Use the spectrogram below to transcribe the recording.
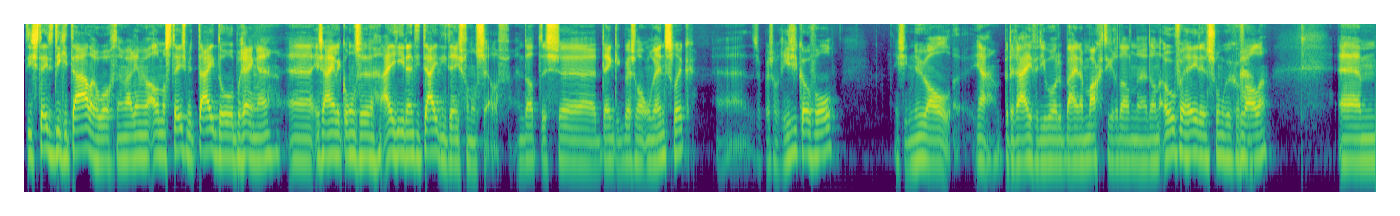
die steeds digitaler wordt en waarin we allemaal steeds meer tijd doorbrengen, eh, is eigenlijk onze eigen identiteit niet eens van onszelf. En dat is eh, denk ik best wel onwenselijk. Eh, dat is ook best wel risicovol. Je ziet nu al ja, bedrijven die worden bijna machtiger dan, dan overheden in sommige gevallen. Ehm,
